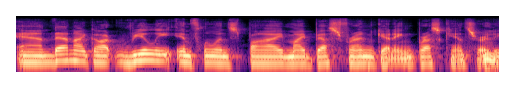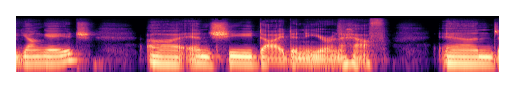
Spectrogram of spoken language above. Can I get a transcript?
And then I got really influenced by my best friend getting breast cancer at a young age. Uh, and she died in a year and a half. And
